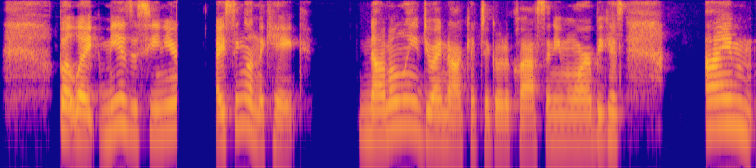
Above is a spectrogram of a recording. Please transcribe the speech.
but like me as a senior, icing on the cake not only do I not get to go to class anymore because I'm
